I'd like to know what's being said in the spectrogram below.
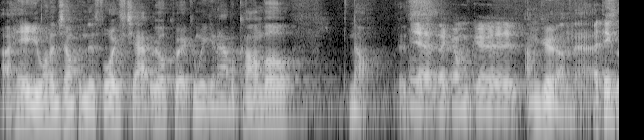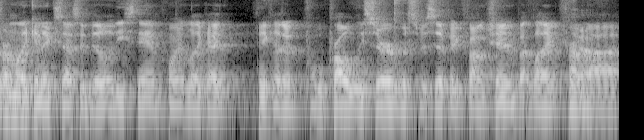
Uh, hey, you want to jump in this voice chat real quick and we can have a convo? No, it's, yeah, it's like I'm good. I'm good on that. I think so- from like an accessibility standpoint, like I think that it will probably serve a specific function, but like from Yeah. a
